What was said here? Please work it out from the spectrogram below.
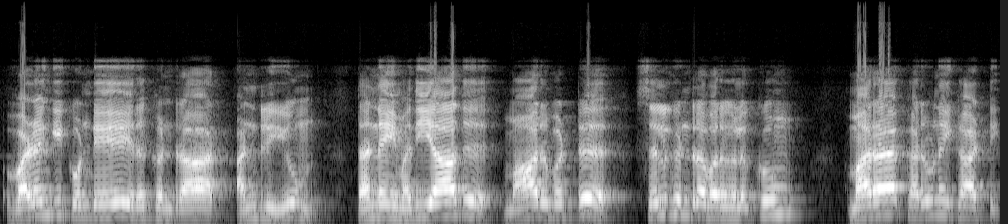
வழங்கி கொண்டே இருக்கின்றார். அன்றியும் தன்னை மதியாது மாறுபட்டு செல்கின்றவர்களுக்கும் மர கருணை காட்டி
